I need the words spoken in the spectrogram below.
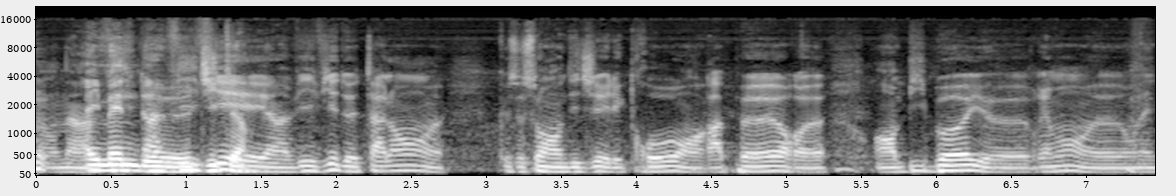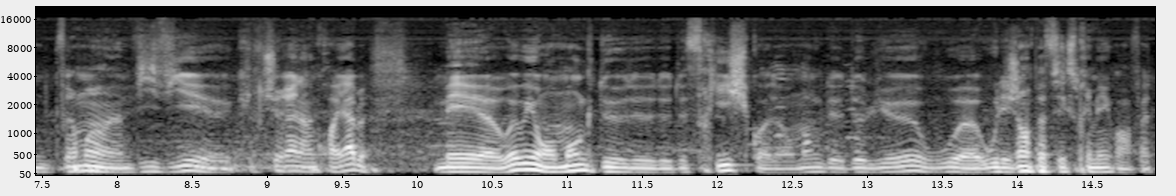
On, on a un, vi- vivier, un vivier de talent, euh, que ce soit en DJ électro, en rappeur, euh, en b-boy. euh, vraiment, euh, on a une- vraiment un vivier euh, culturel incroyable. Mais euh, oui, oui, on manque de, de, friches, quoi. On manque de, de lieux où, euh, où les gens peuvent s'exprimer, quoi, en fait.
